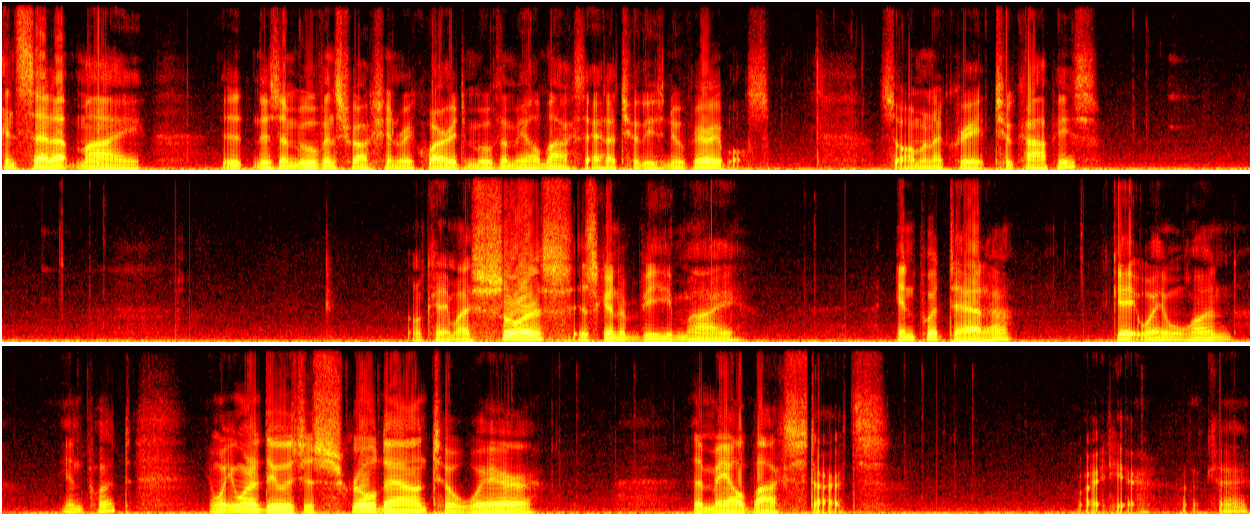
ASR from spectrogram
and set up my there's a move instruction required to move the mailbox data to these new variables. So I'm going to create two copies. Okay, my source is going to be my input data, gateway 1 input. And what you want to do is just scroll down to where the mailbox starts. Right here. Okay.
